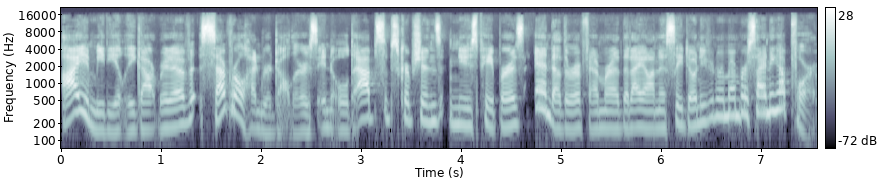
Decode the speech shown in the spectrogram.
I immediately got rid of several hundred dollars in old app subscriptions, newspapers, and other ephemera that I honestly don't even remember signing up for.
